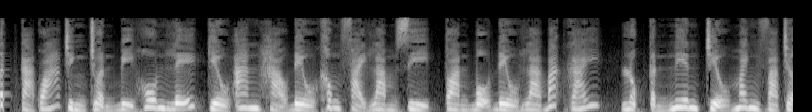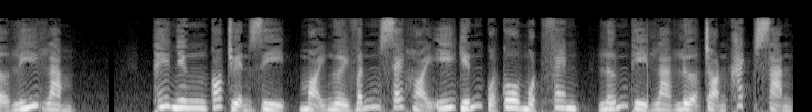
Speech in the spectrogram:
Tất cả quá trình chuẩn bị hôn lễ Kiều An Hảo đều không phải làm gì, toàn bộ đều là bác gái, Lục Cẩn Niên, Triệu Manh và trợ lý làm. Thế nhưng có chuyện gì, mọi người vẫn sẽ hỏi ý kiến của cô một phen, lớn thì là lựa chọn khách sạn,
